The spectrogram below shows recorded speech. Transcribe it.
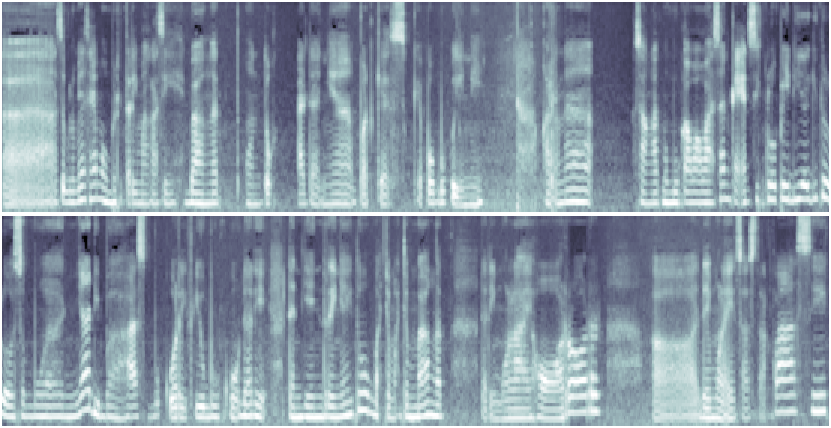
Ah, sebelumnya saya mau berterima kasih banget untuk adanya podcast Kepo Buku ini. Karena sangat membuka wawasan kayak ensiklopedia gitu loh semuanya dibahas buku review buku dari dan genrenya itu macam-macam banget dari mulai horor uh, dari mulai sastra klasik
